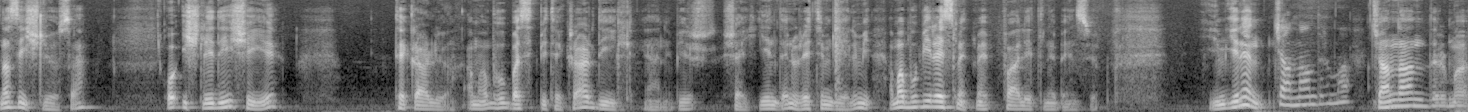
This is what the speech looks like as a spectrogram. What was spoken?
nasıl işliyorsa o işlediği şeyi tekrarlıyor. Ama bu basit bir tekrar değil. Yani bir şey yeniden üretim diyelim. Ama bu bir resmetme faaliyetine benziyor. İmgenin Canlandırma, canlandırma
